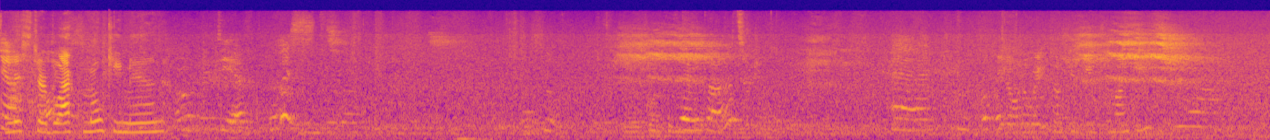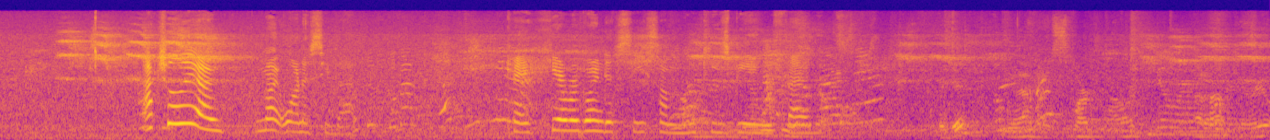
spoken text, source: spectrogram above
Mr. Black Monkey Man. And You don't want to wait till she eats the monkeys? Actually, I might want to see that. Okay, here we're going to see some monkeys being fed. Yeah, but it's smart flowers out of Ontario.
